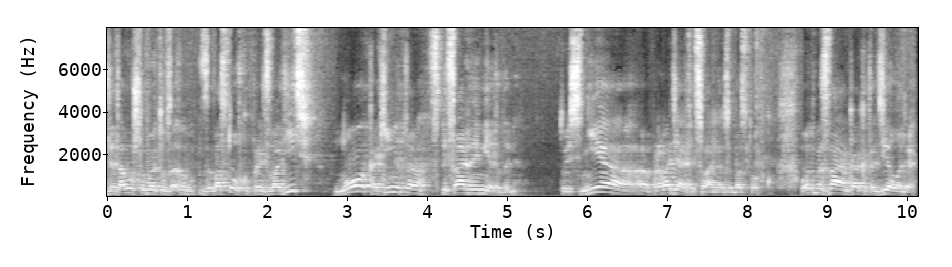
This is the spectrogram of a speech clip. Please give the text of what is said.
для того, чтобы эту забастовку производить, но какими-то специальными методами. То есть не э, проводя официальную забастовку. Вот мы знаем, как это делали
